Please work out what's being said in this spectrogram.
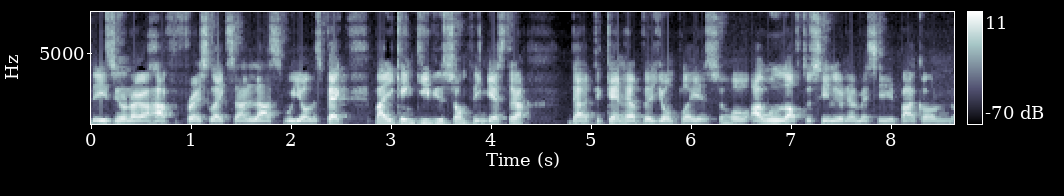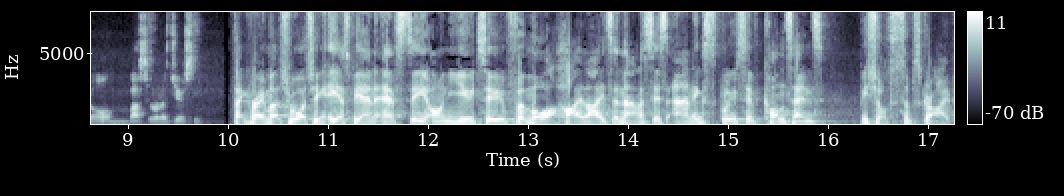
he's gonna have fresh legs at last we all expect, but he can give you something extra that can help the young players. So I would love to see Lionel Messi back on, on Barcelona's jersey. Thank you very much for watching ESPN FC on YouTube. For more highlights, analysis, and exclusive content, be sure to subscribe.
